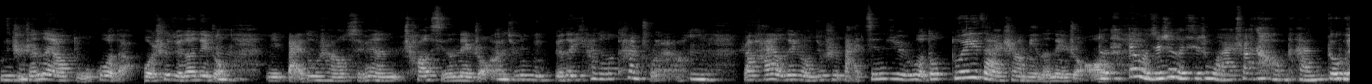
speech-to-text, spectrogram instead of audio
你是真的要读过的。我是觉得那种你百度上随便抄袭的那种啊，就是你觉得一看就能看出来啊。嗯。然后还有那种就是把金句如果都堆在上面的那种。对，哎，我觉得这个其实我还刷到 蛮多的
